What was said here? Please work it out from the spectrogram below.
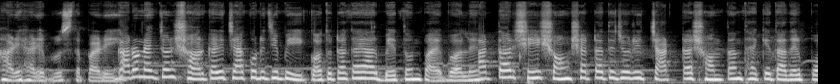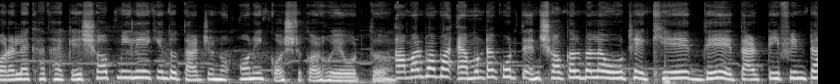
হাড়ে হাড়ে বুঝতে পারি। কারণ একজন সরকারি চাকরিজীবী কত টাকায় আর বেতন পায় বলে আর তার সেই সংসারটাতে যদি চারটা সন্তান থাকে, তাদের পড়ালেখা থাকে, সব মিলিয়ে কিন্তু তার জন্য অনেক কষ্টকর হয়ে উঠতো। আমার বাবা এমনটা করতেন, সকালবেলা উঠে খেয়ে দিয়ে তার টিফিনটা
